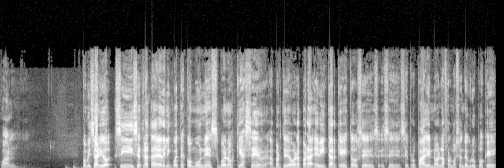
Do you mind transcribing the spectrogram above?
Juan, Comisario, si se trata de delincuentes comunes, bueno, ¿qué hacer a partir de ahora para evitar que esto se, se, se propague, ¿no? La formación de grupos que,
